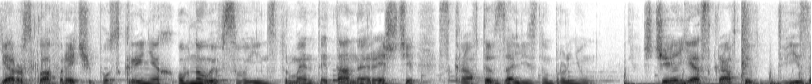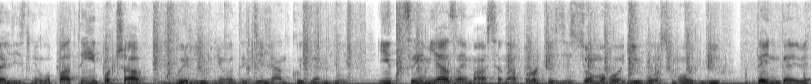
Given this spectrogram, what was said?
Я розклав речі по скринях, обновив свої інструменти та нарешті скрафтив залізну броню. Ще я скрафтив дві залізні лопати і почав вирівнювати ділянку землі. І цим я займався на протязі 7 і 8 днів. День 9.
